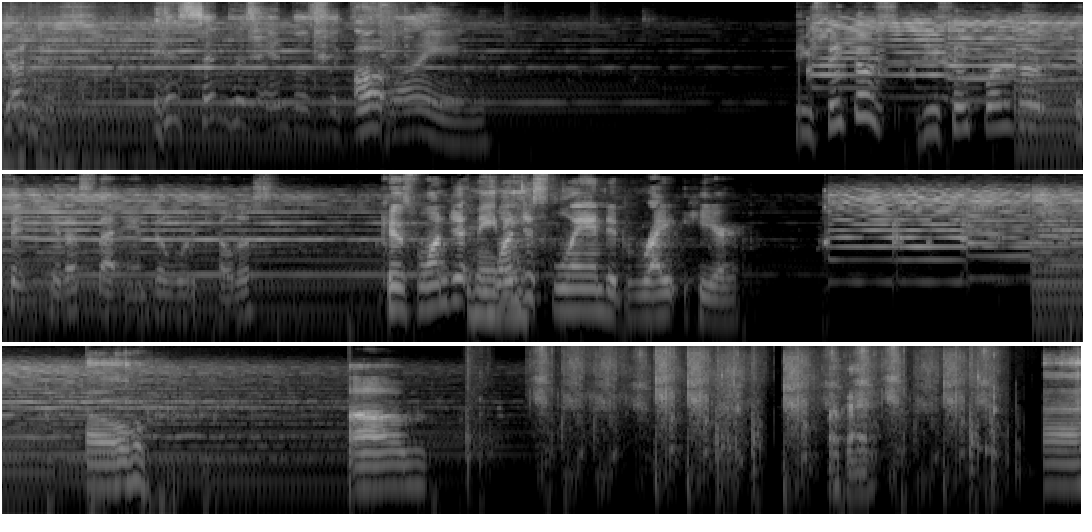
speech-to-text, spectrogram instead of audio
goodness! It sent those anvils like Oh. flying. Do you think those? Do you think one of those? If it hit us, that anvil would have killed us? Because one just one just landed right here. Oh. Um. Okay. Uh.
